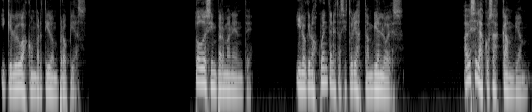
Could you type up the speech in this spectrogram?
y que luego has convertido en propias? Todo es impermanente, y lo que nos cuentan estas historias también lo es. A veces las cosas cambian,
